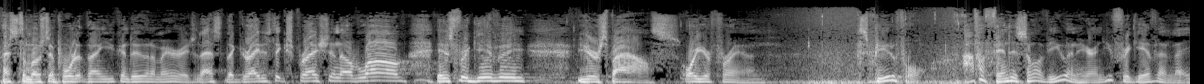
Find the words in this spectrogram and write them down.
That's the most important thing you can do in a marriage. That's the greatest expression of love is forgiving your spouse or your friend. It's beautiful. I've offended some of you in here and you've forgiven me.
